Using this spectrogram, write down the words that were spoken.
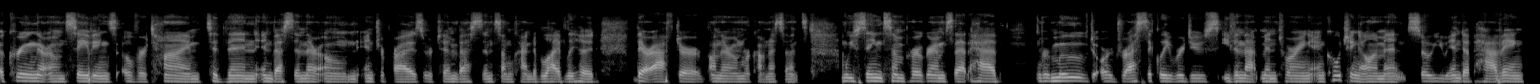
accruing their own savings over time to then invest in their own enterprise or to invest in some kind of livelihood thereafter on their own reconnaissance. We've seen some programs that have removed or drastically reduced even that mentoring and coaching element. So you end up having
